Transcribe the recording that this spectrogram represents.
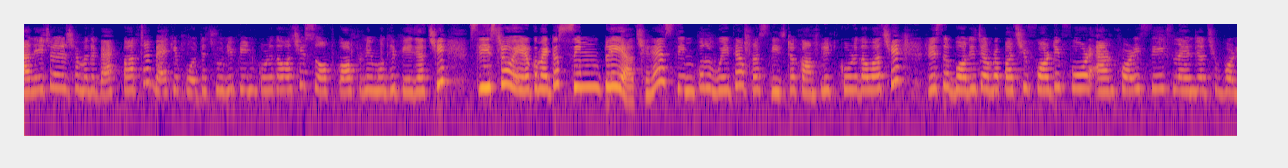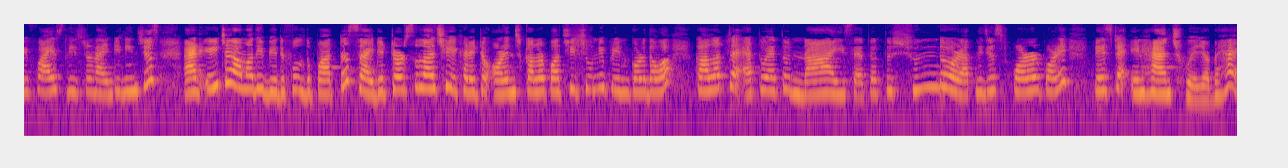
এন্ড এটা হচ্ছে আমাদের ব্যাক পার্টটা ব্যাকে পড়তে চুনি প্রিন্ট করে দেওয়া আছে সফট কটনের মধ্যে পেয়ে যাচ্ছি। স্লিভসটাও এরকম একটা সিম্পলি আছে হ্যাঁ? সিম্পল ওয়েতে আপনার স্লিভসটা কমপ্লিট করে দেওয়া আছে। ড্রেসের বডিটা আমরা পাচ্ছি forty four and forty six line যাচ্ছে ফর্টি ফাইভ স্লিভসটা নাইনটিন ইঞ্চেস অ্যান্ড এইটা আমাদের বিউটিফুল দুপাট্টা সাইডে টার্সেল আছে, এখানে একটা অরেঞ্জ কালার পাচ্ছি চুনি প্রিন্ট করে দেওয়া। কালারটা এত এত নাইস এত এত সুন্দর, আপনি জাস্ট পরার পরে ফেসটা এনহ্যান্স হয়ে যাবে। হ্যাঁ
